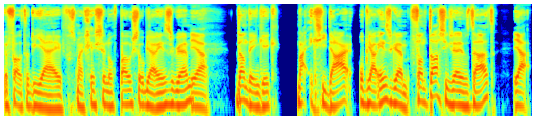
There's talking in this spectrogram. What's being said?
een foto die jij volgens mij gisteren nog postte op jouw Instagram, Ja, dan denk ik, maar ik zie daar op jouw Instagram fantastisch resultaat. Ja.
